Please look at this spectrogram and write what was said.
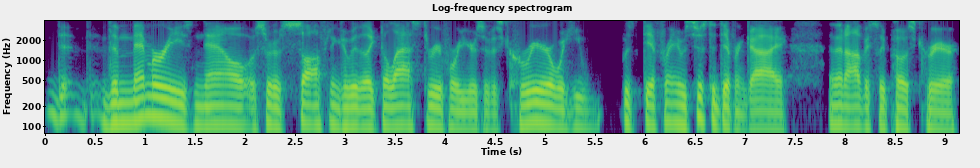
the the memories now of sort of softening Kobe, like the last three or four years of his career where he was different. It was just a different guy. And then obviously post career.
